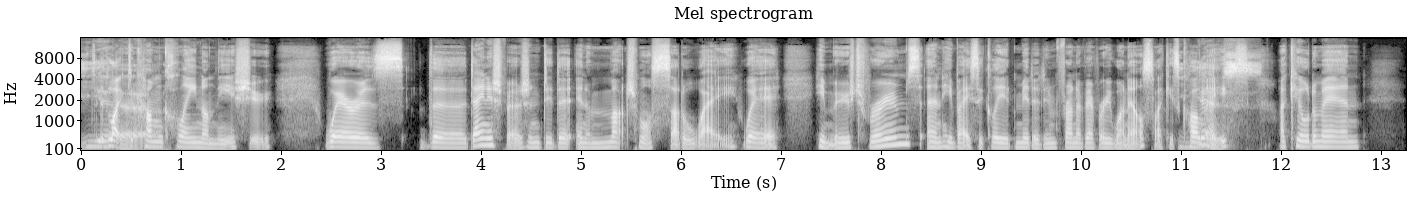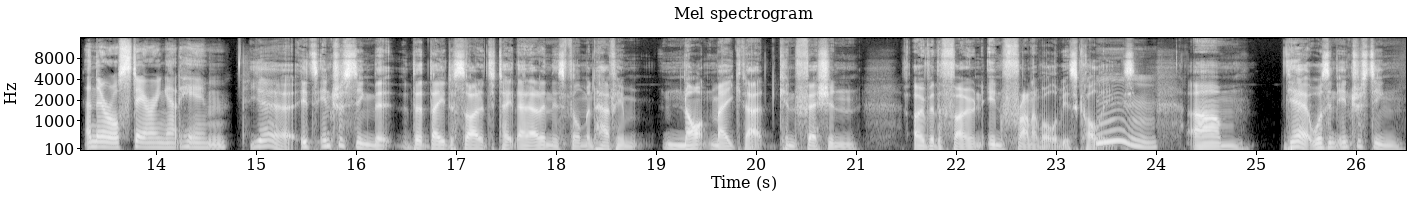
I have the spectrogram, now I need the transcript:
like to come clean on the issue. Whereas the Danish version did it in a much more subtle way where he moved rooms and he basically admitted in front of everyone else, like his colleagues, Yes. I killed a man. And they're all staring at him. Yeah, it's interesting that that they decided to take that out in this film and have him not make that confession over the phone in front of all of his colleagues. Mm. Um, yeah, it was an interesting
